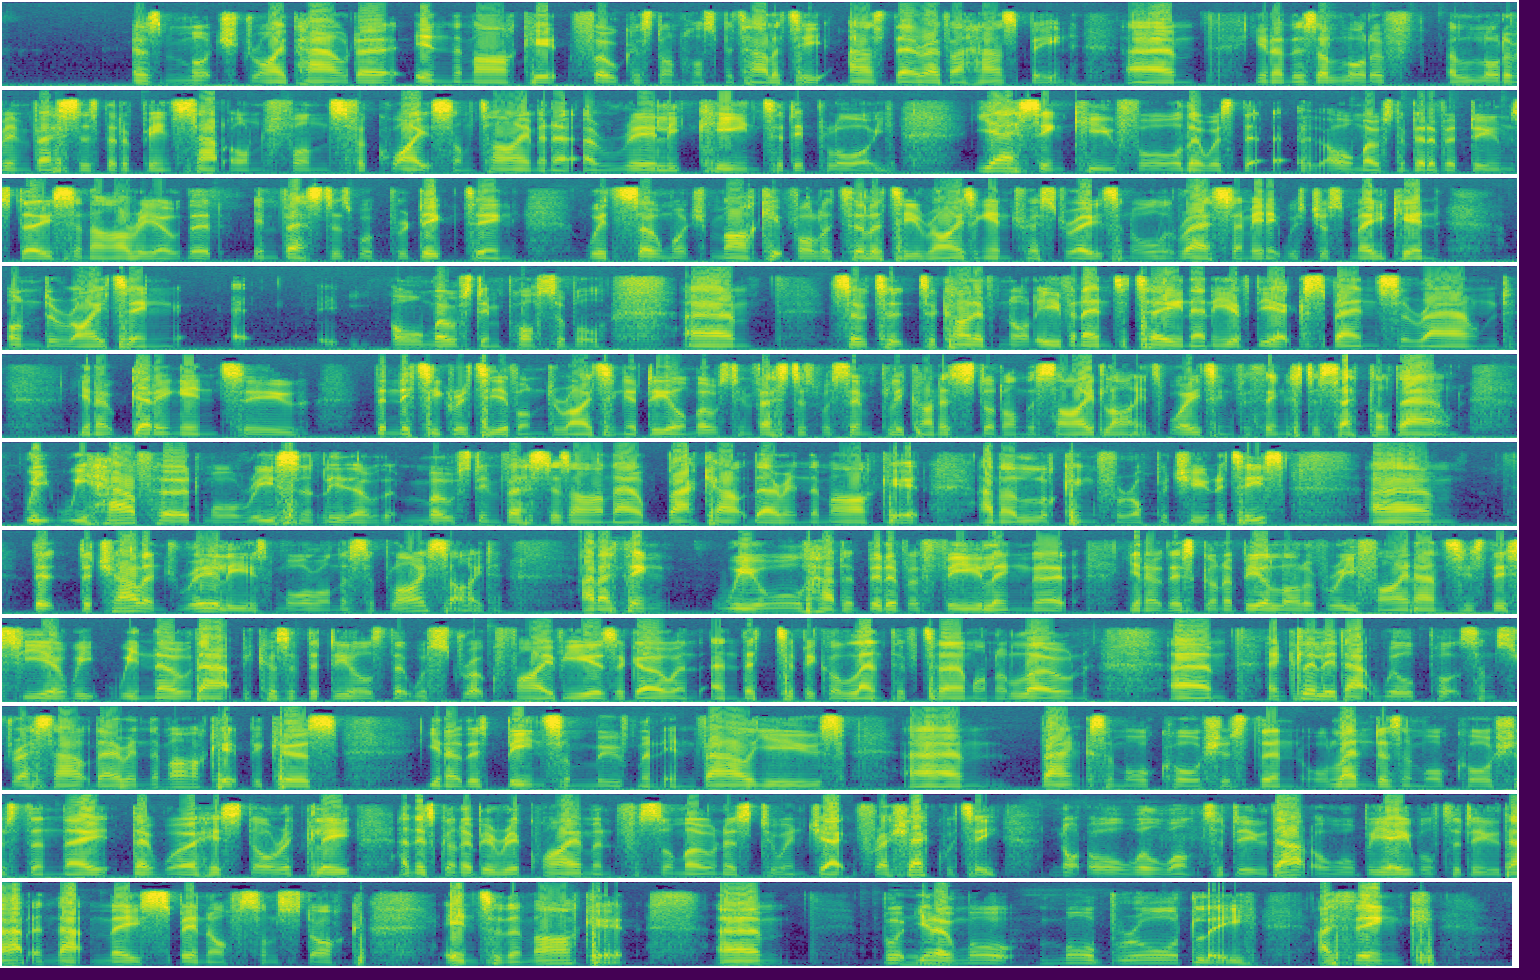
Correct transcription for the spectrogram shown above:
as much dry powder in the market focused on hospitality as there ever has been. Um, you know, there's a lot of a lot of investors that have been sat on funds for quite some time and are, are really keen to deploy. Yes, in Q4 there was the, almost a bit of a doomsday scenario that investors were predicting with so much market volatility, rising interest rates, and all the rest. I mean, it was just making underwriting eh, almost impossible. Um, so to, to kind of not even entertain any of the expense around you know, getting into the nitty gritty of underwriting a deal. Most investors were simply kind of stood on the sidelines waiting for things to settle down. We, we have heard more recently, though, that most investors are now back out there in the market and are looking for opportunities. Um, the, the challenge really is more on the supply side. And I think we all had a bit of a feeling that you know there's going to be a lot of refinances this year. We we know that because of the deals that were struck five years ago and, and the typical length of term on a loan, um, and clearly that will put some stress out there in the market because you know there's been some movement in values. Um, banks are more cautious than, or lenders are more cautious than they, they were historically, and there's going to be a requirement for some owners to inject fresh equity. Not all will want to do that or will be able to do that, and that may spin off some stock into the market. Um, but you know, mm. more more broadly, I think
